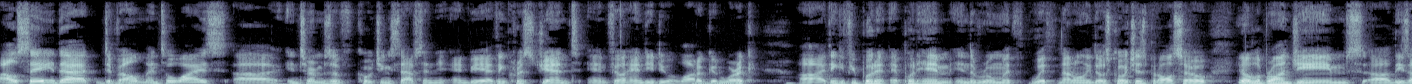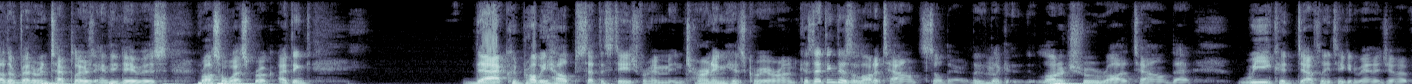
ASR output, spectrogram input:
I'll say that developmental wise, uh, in terms of coaching staffs the NBA, I think Chris Jent and Phil Handy do a lot of good work. Uh, I think if you put it, put him in the room with, with not only those coaches but also you know LeBron James, uh, these other veteran type players, Anthony Davis, Russell Westbrook, I think that could probably help set the stage for him in turning his career around because I think there's a lot of talent still there, mm-hmm. like a lot of true raw talent that we could definitely take advantage of.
